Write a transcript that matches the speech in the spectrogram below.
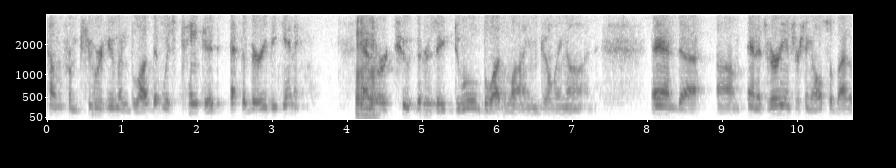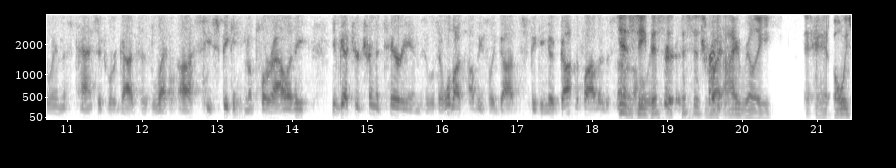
come from pure human blood that was tainted at the very beginning. And Mhm. there are two. There is a dual bloodline going on, and uh, um, and it's very interesting. Also, by the way, in this passage where God says, "Let us," He's speaking in the plurality. You've got your Trinitarians who will say, "Well, that's obviously God speaking to God the Father, the Son, yeah, and the see, Holy this Spirit." is this is Trinity. what I really it always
